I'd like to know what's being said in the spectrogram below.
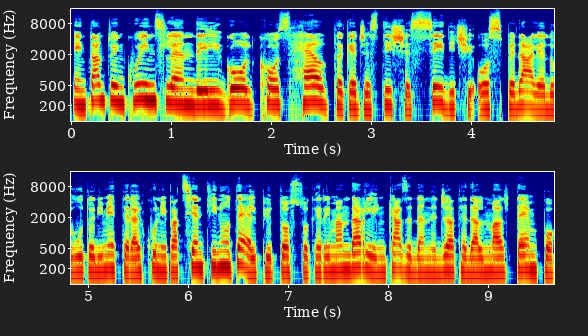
Intanto in Queensland il Gold Coast Health, che gestisce 16 ospedali, ha dovuto dimettere alcuni pazienti in hotel piuttosto che rimandarli in case danneggiate dal maltempo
